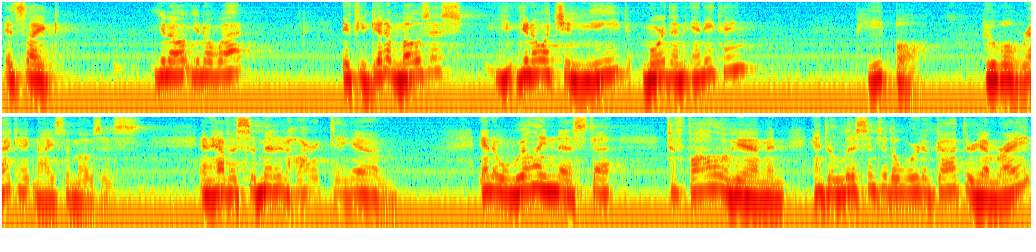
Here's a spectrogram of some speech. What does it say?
It's like, you know, you know what? If you get a Moses, you, you know what you need more than anything? People who will recognize the Moses and have a submitted heart to him and a willingness to, to follow him and, and to listen to the word of God through him, right?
